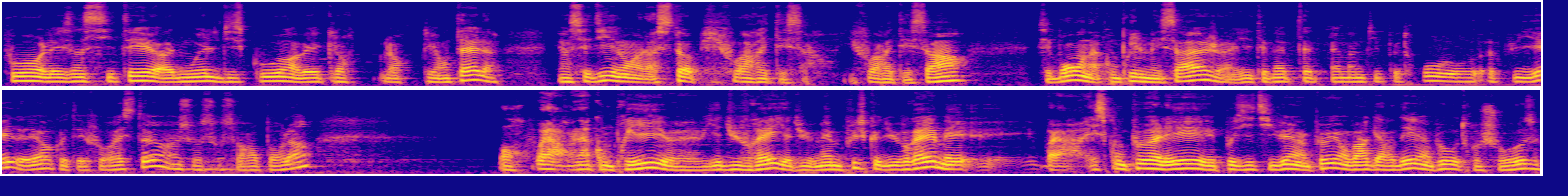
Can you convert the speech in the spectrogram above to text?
pour les inciter à nouer le discours avec leur, leur clientèle. Et on s'est dit non, là stop, il faut arrêter ça, il faut arrêter ça. C'est bon, on a compris le message. Il était peut-être même un petit peu trop appuyé d'ailleurs côté Forrester hein, sur, ce rapport-là. Bon, voilà, on a compris. Euh, il y a du vrai, il y a du même plus que du vrai, mais voilà, est-ce qu'on peut aller positiver un peu et on va regarder un peu autre chose?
